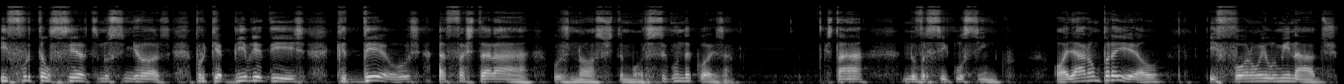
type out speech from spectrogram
e fortalecer-te no Senhor, porque a Bíblia diz que Deus afastará os nossos temores. Segunda coisa, está no versículo 5. Olharam para ele e foram iluminados,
